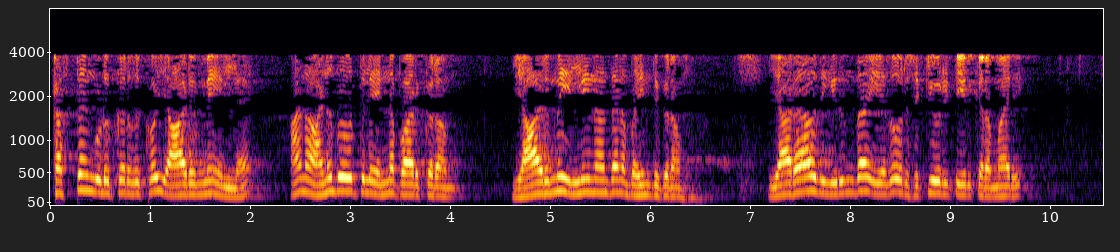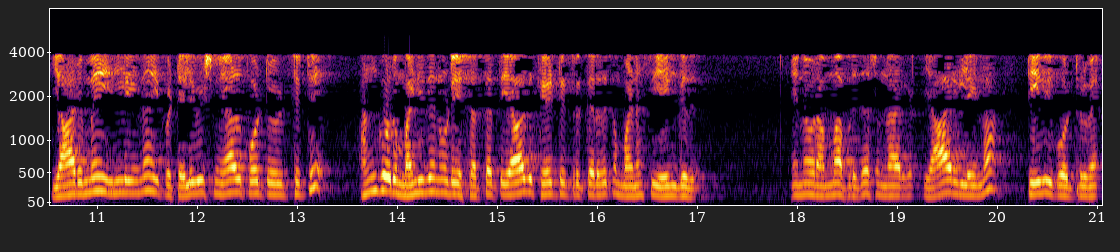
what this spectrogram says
கஷ்டம் கொடுக்கறதுக்கோ யாருமே இல்லை. ஆனா அனுபவத்தில் என்ன பார்க்கிறோம்? யாருமே இல்லைன்னா தானே பயந்துக்கிறோம். யாராவது இருந்தா ஏதோ ஒரு செக்யூரிட்டி இருக்கிற மாதிரி. யாருமே இல்லைன்னா இப்ப டெலிவிஷனையாவது போட்டு விட்டுட்டு அங்க ஒரு மனிதனுடைய சத்தத்தையாவது கேட்டுட்டு இருக்கிறதுக்கு மனசு ஏங்குது. என்ன ஒரு அம்மா அப்படிதான் சொன்னார்கள். யார் இல்லைன்னா டிவி போட்டுருவேன்.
